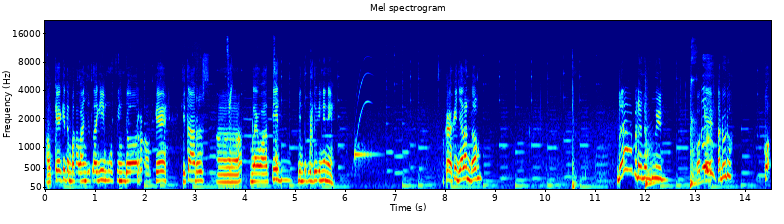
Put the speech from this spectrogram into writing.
Oke, kita bakal lanjut lagi moving door. Oke, kita harus eh, melewati pintu-pintu ini nih. Oke, oke, jalan dong. Lah, pada nungguin. Oke, aduh, aduh. Kok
